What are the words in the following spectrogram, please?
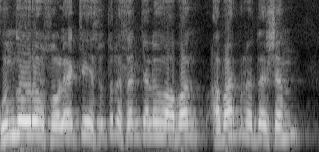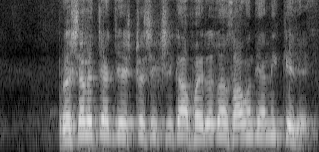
गुणगौरव सोहळ्याचे सूत्रसंचालन आभान आभार आभार प्रदर्शन प्रशालेच्या ज्येष्ठ शिक्षिका फैरोजा सावंत यांनी केले.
